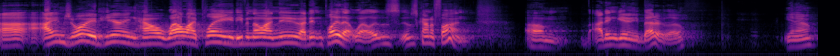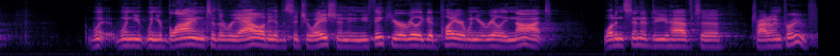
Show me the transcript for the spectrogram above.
uh, I enjoyed hearing how well I played, even though I knew I didn't play that well. It was, it was kind of fun. Um, I didn't get any better, though. You know? When, when, you, when you're blind to the reality of the situation and you think you're a really good player when you're really not, what incentive do you have to try to improve?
